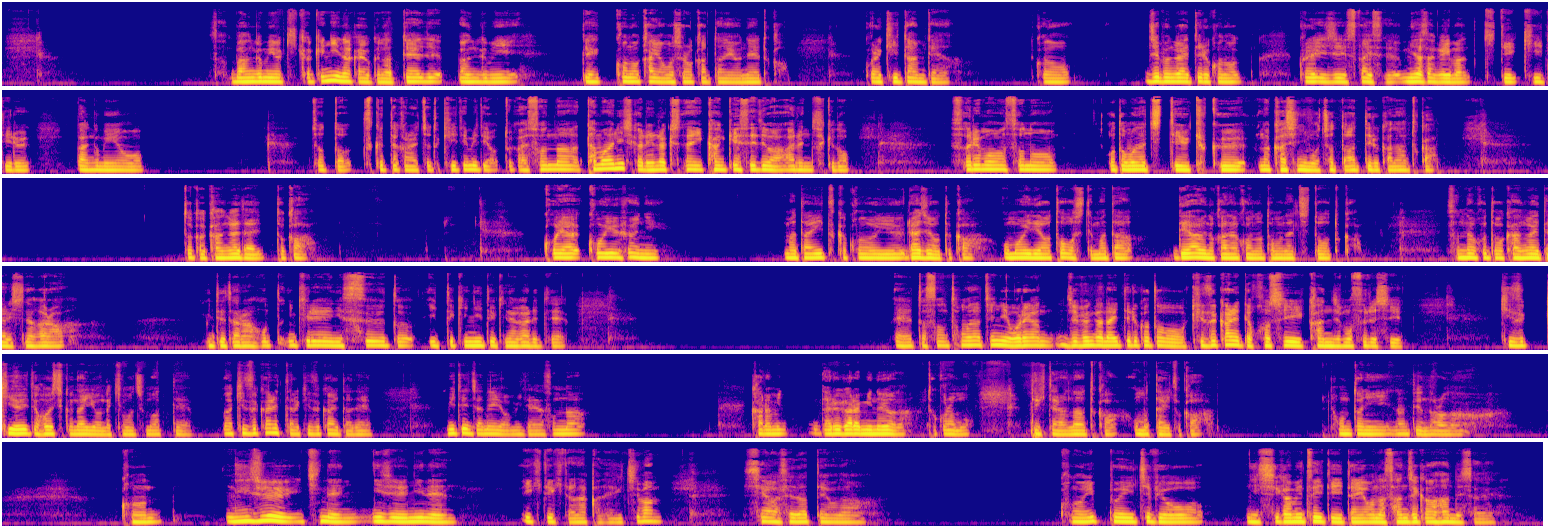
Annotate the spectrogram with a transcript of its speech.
番組をきっかけに仲良くなって、で、番組でこの回面白かったよねとか、これ聞いたみたいな。この、自分がやってるこのクレイジースパイス、皆さんが今聞いて、聞いてる番組を、ちょっと作ったからちょっと聞いてみてよとか、そんなたまにしか連絡しない関係性ではあるんですけど、それもその、お友達っていう曲の歌詞にもちょっと合ってるかなとか、とか考えたりとか、こうや、こういう風に、またいつかこういうラジオとか思い出を通してまた出会うのかな、この友達ととか、そんなことを考えたりしながら、見てたら本当に綺麗にスーッと一滴二滴流れて、えっ、ー、と、その友達に俺が、自分が泣いてることを気づかれてほしい感じもするし、気づ、気づいてほしくないような気持ちもあって、まあ気づかれたら気づかれたで、見てんじゃねえよ、みたいな、そんな、絡み、だるがらみのようなところもできたらなとか思ったりとか、本当に、なんて言うんだろうな。この21年、22年生きてきた中で一番幸せだったような、この1分1秒にしがみついていたような3時間半でしたね。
